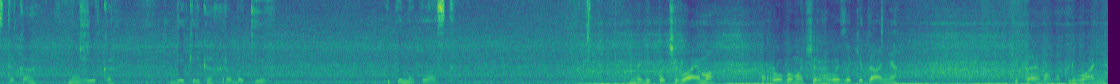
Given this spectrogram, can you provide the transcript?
Ось така наживка, декілька храбаків і пінопласт. Не відпочиваємо, робимо чергове закидання, чекаємо на клювання.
